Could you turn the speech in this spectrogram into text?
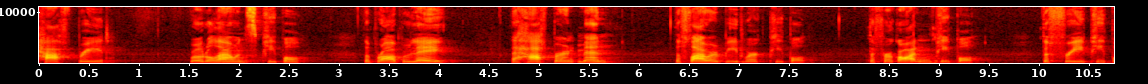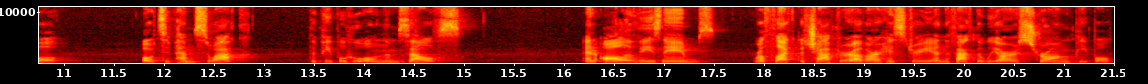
half breed, road allowance people, the bras brûlés, the half burnt men, the flower beadwork people, the forgotten people, the free people, Otipemisiwak, the people who own themselves. And all of these names reflect a chapter of our history and the fact that we are a strong people,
